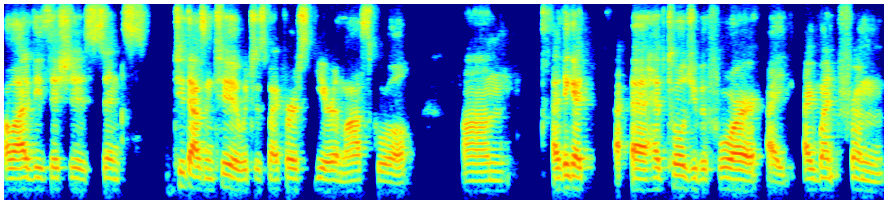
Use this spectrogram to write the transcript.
a lot of these issues since 2002, which is my first year in law school. Um, I think I, I, have told you before, I, I went from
